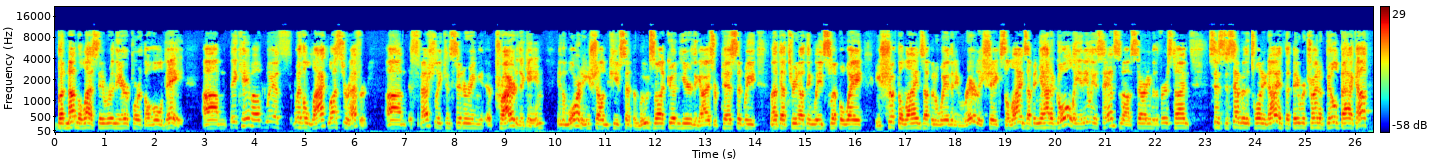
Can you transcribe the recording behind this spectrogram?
but nonetheless, they were in the airport the whole day. Um, they came out with with a lackluster effort, um, especially considering uh, prior to the game in the morning, Sheldon Keefe said the mood's not good in here. The guys are pissed that we let that three nothing lead slip away. He shook the lines up in a way that he rarely shakes the lines up. And you had a goalie in Ilya Samsonov starting for the first time since December the 29th that they were trying to build back up.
